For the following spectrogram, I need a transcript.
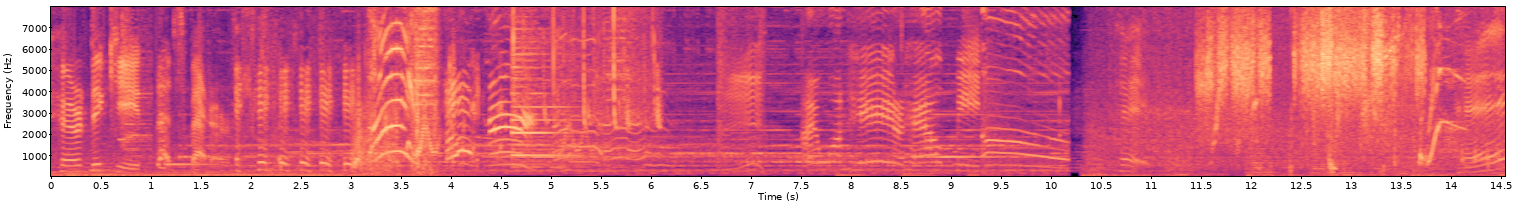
Hurt the kid. That's better. Help me! I want hair. Help me. Hey. Hey,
